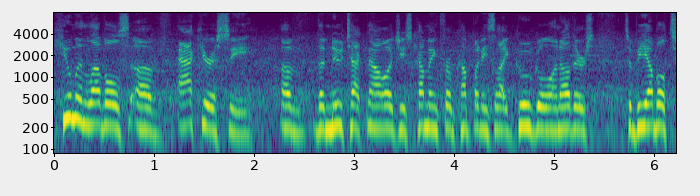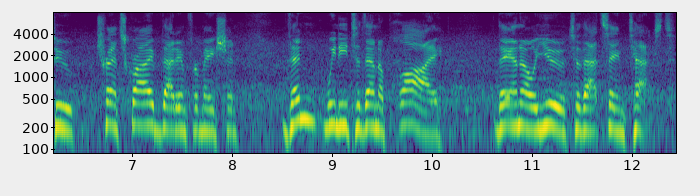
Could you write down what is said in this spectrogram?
human levels of accuracy of the new technologies coming from companies like Google and others to be able to transcribe that information then we need to then apply the NLU to that same text.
